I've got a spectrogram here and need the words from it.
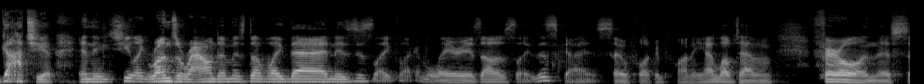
gotcha and then she like runs around him and stuff like that and it's just like fucking hilarious i was like this guy is so fucking funny i loved having Ferrell in this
